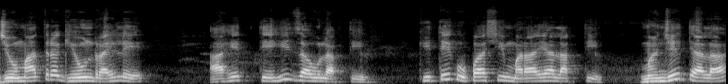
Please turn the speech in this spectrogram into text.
जीव मात्र घेऊन राहिले आहेत तेही जाऊ लागतील. कित्येक उपाशी मराया लागतील. म्हणजे त्याला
